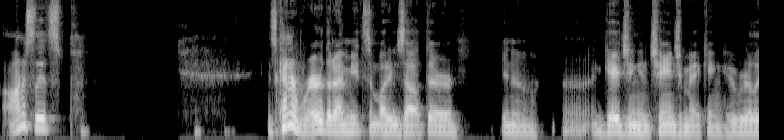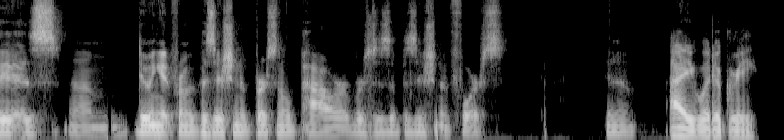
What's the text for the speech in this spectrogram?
honestly, it's it's kind of rare that I meet somebody who's out there, you know, uh, engaging in change making who really is um, doing it from a position of personal power versus a position of force. You know. I would agree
